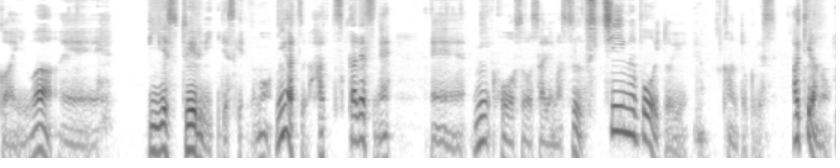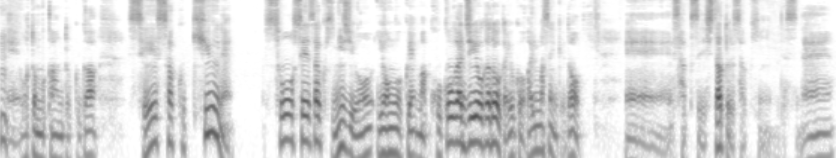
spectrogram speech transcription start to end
回は、えー BS12 ですけれども、2月20日ですね、えーに放送されます、スチームボーイという監督です。アキラの、えー、オトム監督が制作9年、総制作費24億円、まあ、ここが重要かどうかよくわかりませんけど、えー作成したという作品ですね。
